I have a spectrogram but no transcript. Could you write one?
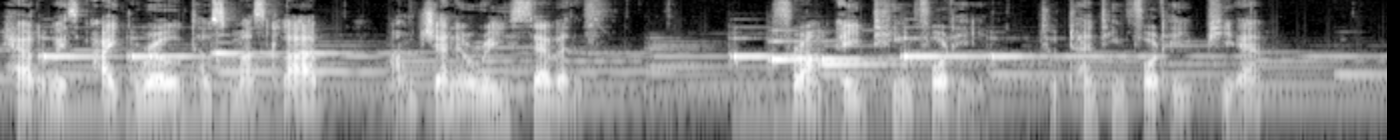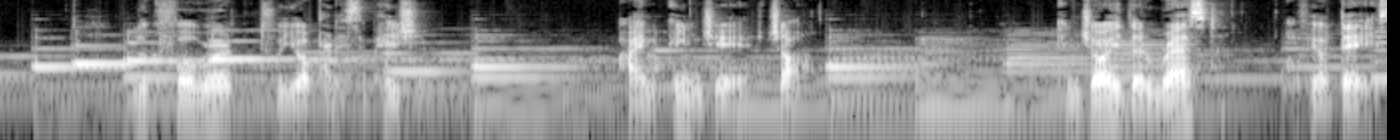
held with iGrow Toastmasters Club on January 7th from 1840 to 2040 p.m. Look forward to your participation. I'm Injie Zhao. Enjoy the rest of your days.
